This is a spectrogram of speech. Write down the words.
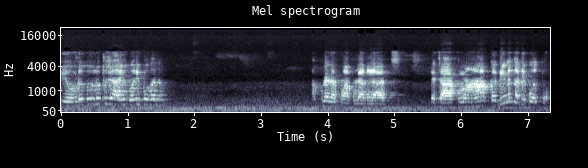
एवढं बोललो तुझी आई बरी बघ ना आपल्याला पाप लागलाच त्याचा आत्मा हा कधी ना कधी बोलतो।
